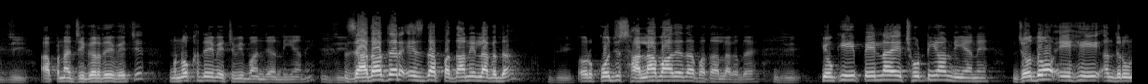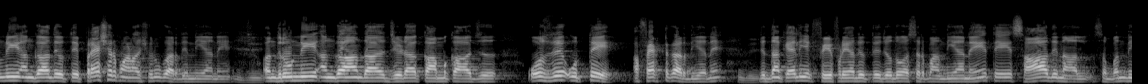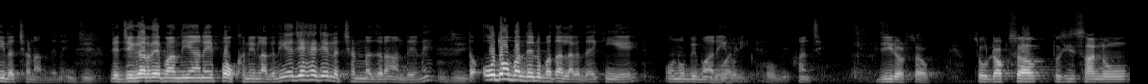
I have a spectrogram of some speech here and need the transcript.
ਆਪਣਾ ਜਿਗਰ ਦੇ ਵਿੱਚ ਮਨੁੱਖ ਦੇ ਵਿੱਚ ਵੀ ਬਣ ਜਾਂਦੀਆਂ ਨੇ। ਜ਼ਿਆਦਾਤਰ ਇਸ ਦਾ ਪਤਾ ਨਹੀਂ ਲੱਗਦਾ ਜੀ। ਔਰ ਕੁਝ ਸਾਲਾਂ ਬਾਅਦ ਇਹਦਾ ਪਤਾ ਲੱਗਦਾ ਹੈ। ਜੀ। ਕਿਉਂਕਿ ਪਹਿਲਾਂ ਇਹ ਛੋਟੀਆਂ ਹੁੰਦੀਆਂ ਨੇ ਜਦੋਂ ਇਹ ਅੰਦਰੂਨੀ ਅੰਗਾਂ ਦੇ ਉੱਤੇ ਪ੍ਰੈਸ਼ਰ ਪਾਣਾ ਸ਼ੁਰੂ ਕਰ ਦਿੰਦੀਆਂ ਨੇ ਅੰਦਰੂਨੀ ਅੰਗਾਂ ਦਾ ਜਿਹੜਾ ਕੰਮਕਾਜ ਉਸ ਦੇ ਉੱਤੇ ਅਫੈਕਟ ਕਰਦੀਆਂ ਨੇ। ਜਿੱਦਾਂ ਕਹਿ ਲਈਏ ਫੇਫੜਿਆਂ ਦੇ ਉੱਤੇ ਜਦੋਂ ਅਸਰ ਪਾਉਂਦੀਆਂ ਨੇ ਤੇ ਸਾਹ ਦੇ ਨਾਲ ਸੰਬੰਧੀ ਲੱਛਣ ਆਉਂਦੇ ਨੇ। ਜੀ। ਜੇ ਜਿਗਰ ਦੇ ਪਾਉਂਦੀਆਂ ਨੇ ਭੁੱਖ ਨਹੀਂ ਲੱਗਦੀ ਅਜਿਹੇ ਜਿਹੇ ਲੱਛਣ ਨਜ਼ਰ ਆਉਂਦੇ ਨੇ ਜੀ। ਤਾਂ ਉਦੋਂ ਬੰਦੇ ਨੂੰ ਪਤਾ ਲੱਗਦਾ ਹੈ ਕਿ ਇਹ ਉਹਨੂੰ ਬਿਮਾਰੀ ਹੋਈ ਹੋ। ਹਾਂਜੀ। ਜੀ ਡਾਕਟਰ ਸਾਹਿਬ। ਸੋ ਡਾਕਟਰ ਸਾਹਿਬ ਤੁਸੀਂ ਸਾਨੂੰ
